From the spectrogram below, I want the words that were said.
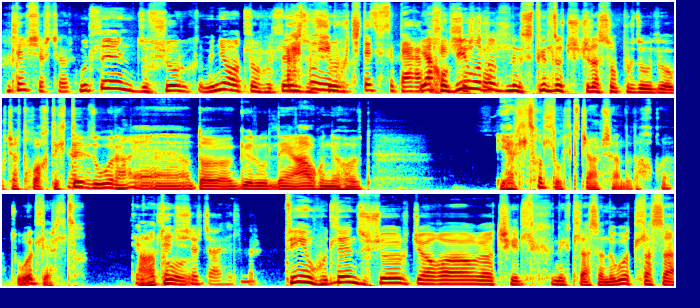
Хүлээн зөвшөөрчөөр. Хүлээн зөвшөөр. Миний бодлоор хүлээн зөвшөөр. Хүчтэй зэвсэг байгаа. Яг би бол нэг сэтгэл зүйч учраас супер зөвлөгөө өгч чадахгүй бах. Гэхдээ зүгээр э, одоо гэр бүлийн аав хүний хувьд ярилцах л үлдэж байгаа юм шиг надад байхгүй. Зүгээр л ярилцах. Хүлээн зөвшөөрж байгаа хэлбэр. Тийм хүлээн зөвшөөрж байгаагаа ч хэлэх нэг талаасаа нөгөө талаасаа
